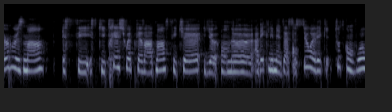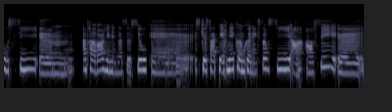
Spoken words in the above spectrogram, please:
heureusement, c'est ce qui est très chouette présentement, c'est que a avec les médias sociaux, avec tout ce qu'on voit aussi euh, à travers les médias sociaux, euh, ce que ça permet comme connexion aussi. En, fait, euh,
